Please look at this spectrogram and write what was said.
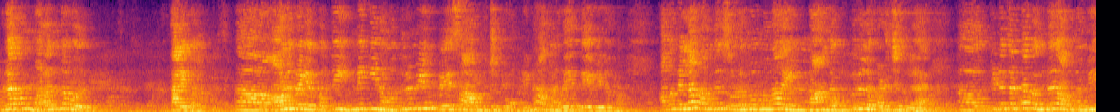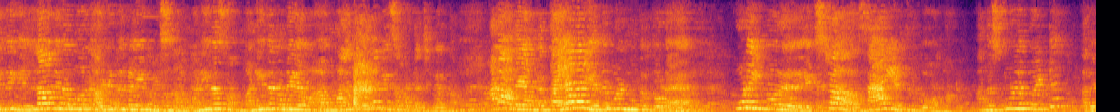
உலகம் மறந்த ஒரு தலைவர். ஆளுமையை பத்தி இன்னைக்கு நம்ம திரும்பியும் பேச ஆரம்பிச்சிருக்கோம் அப்படின்னா அதனுடைய தேவைகள் தான் அவங்க எல்லாம் வந்து சொல்ல போகணும்னா நான் அந்த புக்குல படிச்சதுல ஆஹ் கிட்டத்தட்ட வந்து அவங்க மீது எல்லா விதமான அழுக்குகளையும் பேசினாங்க மனித மனிதனுடைய அஹ், மலத்துல சிக்கன் ஆனா அதை அவங்க தயாரா எதிர்கொள்ளணுங்கிறதோட கூட இன்னொரு எக்ஸ்ட்ரா சாரி எடுத்துட்டு போவாங்க. அந்த ஸ்கூல்ல போயிட்டு அதை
